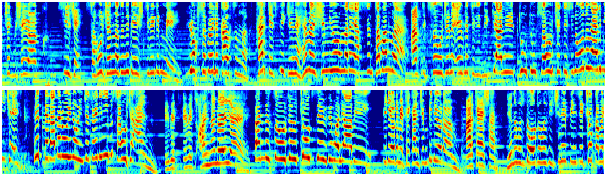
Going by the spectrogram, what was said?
yapacak bir şey yok. Sizce Sahurcan'ın adını değiştirelim mi? Yoksa böyle kalsın mı? Herkes fikrini hemen şimdi yorumlara yazsın tamam mı? Artık Sahurcan'ı evlat edindik yani Tung Tung Sahur çetesine onu vermeyeceğiz. Hep beraber oyun oynayacağız öyle değil mi Sahurcan? Evet evet aynen öyle. Ben de Sahurcan'ı çok sevdim Ali abi. Biliyorum Efekancığım biliyorum. Arkadaşlar yanımızda olduğunuz için hepinize çok ama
